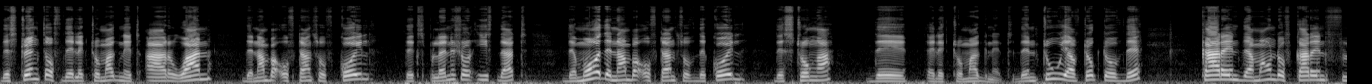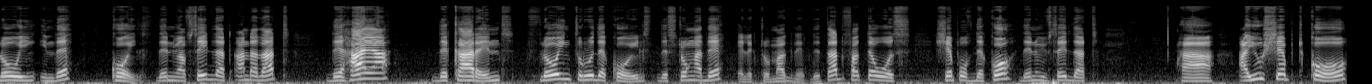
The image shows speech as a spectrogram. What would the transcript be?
the strength of the electromagnet are one, the number of turns of coil. The explanation is that the more the number of turns of the coil, the stronger the electromagnet. Then two, we have talked of the current, the amount of current flowing in the coils. Then we have said that under that, the higher the current flowing through the coils, the stronger the electromagnet. The third factor was shape of the core. Then we've said that uh, a U-shaped core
